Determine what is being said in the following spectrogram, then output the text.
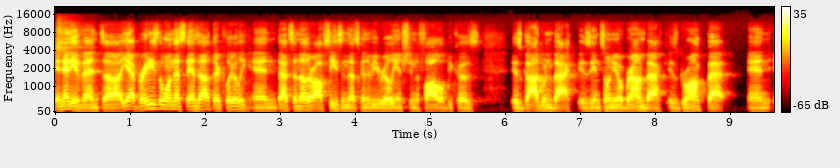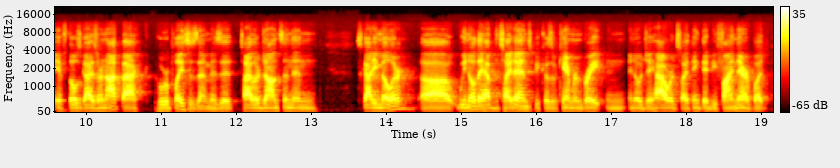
in any event, uh, yeah, Brady's the one that stands out there clearly, and that's another offseason that's going to be really interesting to follow because is Godwin back? Is Antonio Brown back? Is Gronk back? And if those guys are not back, who replaces them? Is it Tyler Johnson and Scotty Miller. Uh, we know they have the tight ends because of Cameron Brate and, and OJ Howard, so I think they'd be fine there. But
